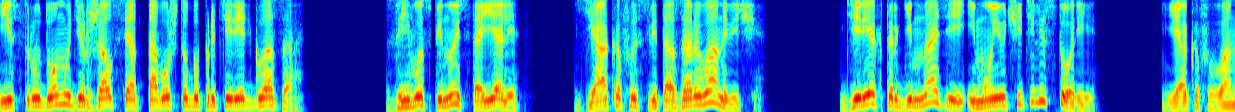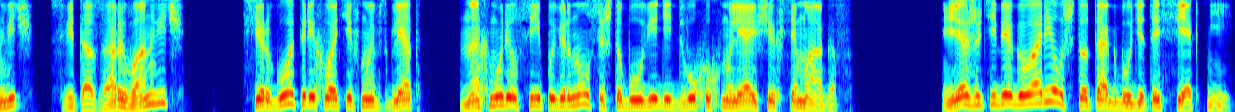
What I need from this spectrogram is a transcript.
и с трудом удержался от того, чтобы протереть глаза. За его спиной стояли Яков и Святозар Ивановичи, директор гимназии и мой учитель истории. Яков Иванович? Святозар Иванович? Серго, перехватив мой взгляд, нахмурился и повернулся, чтобы увидеть двух ухмыляющихся магов. «Я же тебе говорил, что так будет эффектней».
